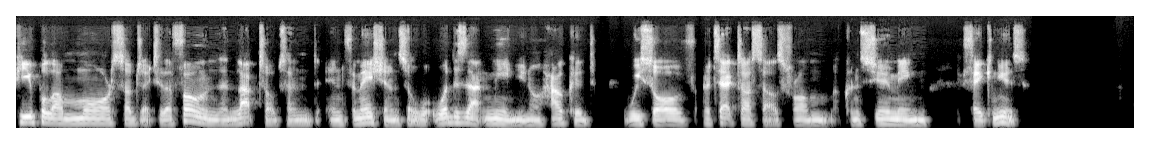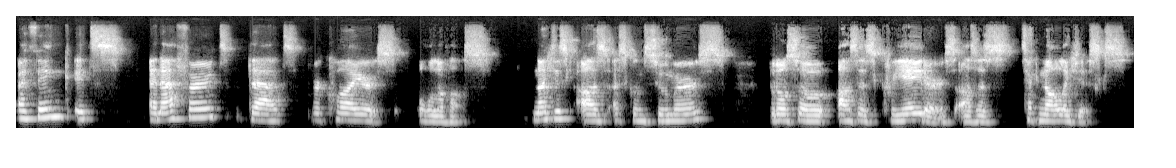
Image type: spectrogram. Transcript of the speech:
people are more subject to their phones and laptops and information. So w- what does that mean? You know, how could we sort of protect ourselves from consuming fake news? I think it's an effort that requires all of us, not just us as consumers, but also us as creators, us as technologists,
